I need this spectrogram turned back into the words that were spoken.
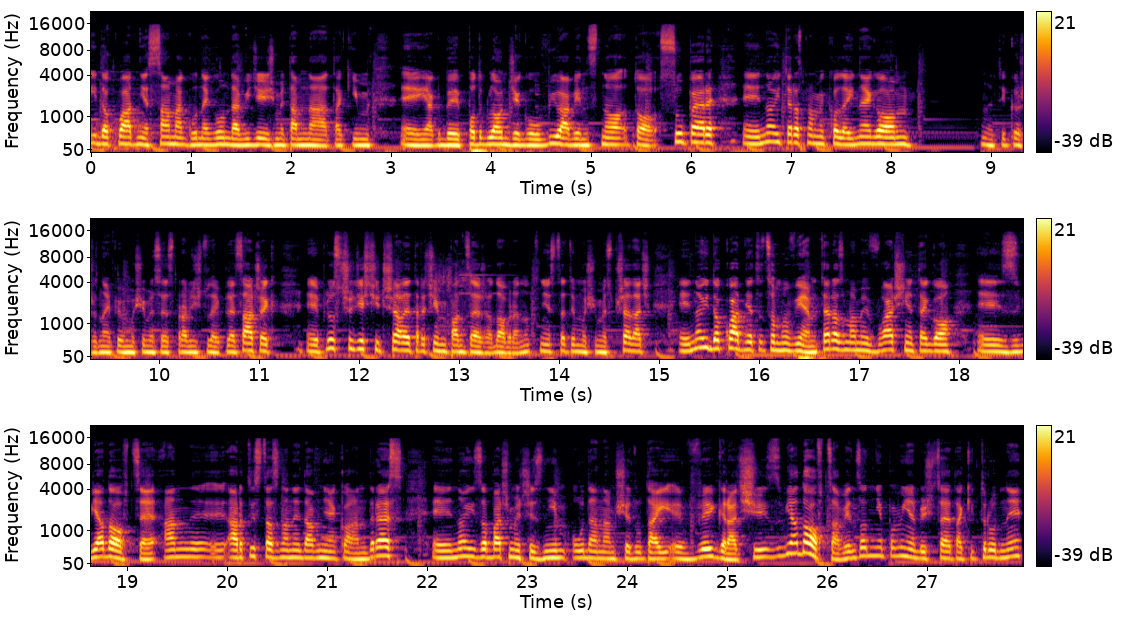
i dokładnie sama Gunegunda widzieliśmy tam na takim e, jakby podglądzie go ubiła, więc no to super. E, no i teraz mamy kolejnego tylko, że najpierw musimy sobie sprawdzić tutaj plecaczek. Y, plus 33, ale tracimy pancerza. Dobra, no to niestety musimy sprzedać. Y, no i dokładnie to, co mówiłem. Teraz mamy właśnie tego y, zwiadowcę. An, artysta znany dawniej jako Andres. No i zobaczmy, czy z nim uda nam się tutaj wygrać. Zwiadowca, więc on nie powinien być wcale taki trudny.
